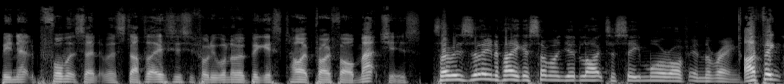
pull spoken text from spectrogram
been at the performance centre and stuff like this. This is probably one of the biggest high-profile matches. So is Zelina Vega someone you'd like to see more of in the ring? I think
